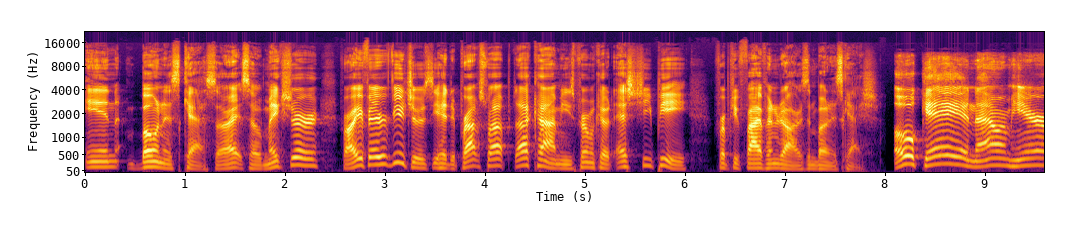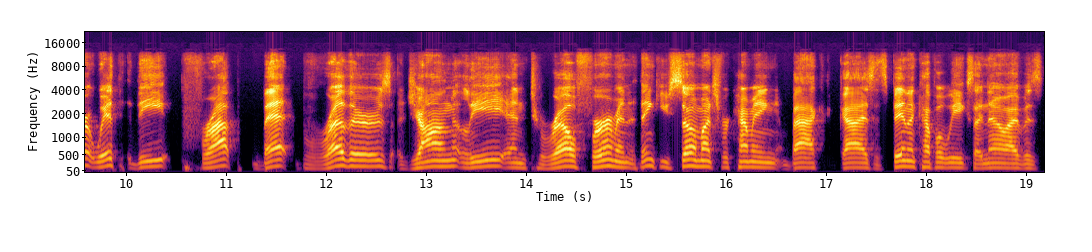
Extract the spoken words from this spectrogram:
in bonus cash. All right. So make sure for all your favorite futures, you head to propswap.com, use promo code SGP for up to $500 in bonus cash. Okay. And now I'm here with the prop bet brothers, Jong Lee and Terrell Furman. Thank you so much for coming back, guys. It's been a couple weeks. I know I was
